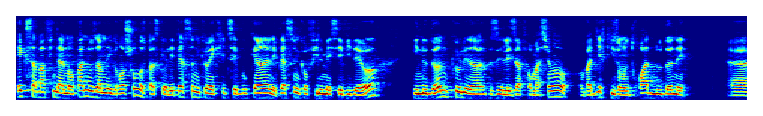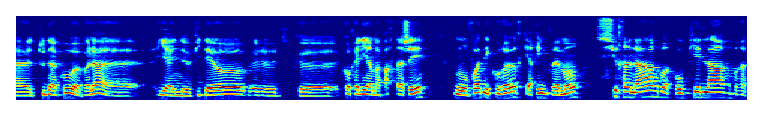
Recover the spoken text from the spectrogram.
et que ça va finalement pas nous amener grand chose parce que les personnes qui ont écrit ces bouquins, les personnes qui ont filmé ces vidéos, ils nous donnent que les, informations, on va dire qu'ils ont le droit de nous donner. Euh, tout d'un coup, euh, voilà, euh, il y a une vidéo que qu'Aurélien m'a partagée où on voit des coureurs qui arrivent vraiment sur un arbre, au pied de l'arbre.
